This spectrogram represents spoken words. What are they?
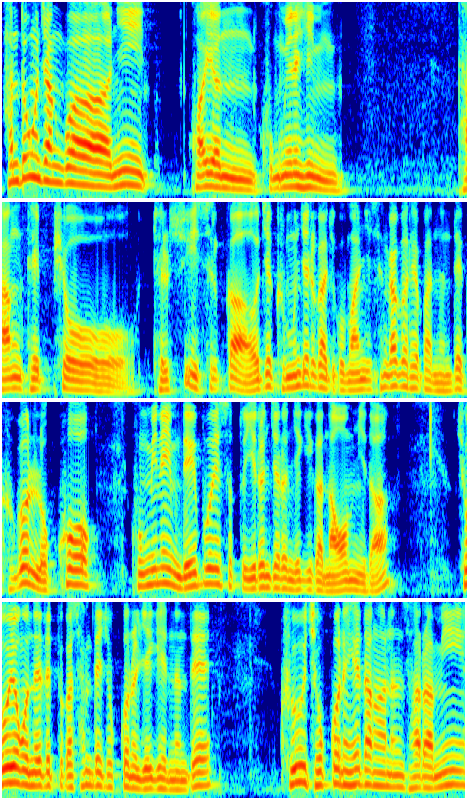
한동훈 장관이 과연 국민의힘 당 대표 될 수 있을까? 어제 그 문제를 가지고 많이 생각을 해봤는데 그걸 놓고 국민의힘 내부에서 또 이런저런 얘기가 나옵니다. 조영 원내대표가 3대 조건을 얘기했는데 그 조건에 해당하는 사람이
